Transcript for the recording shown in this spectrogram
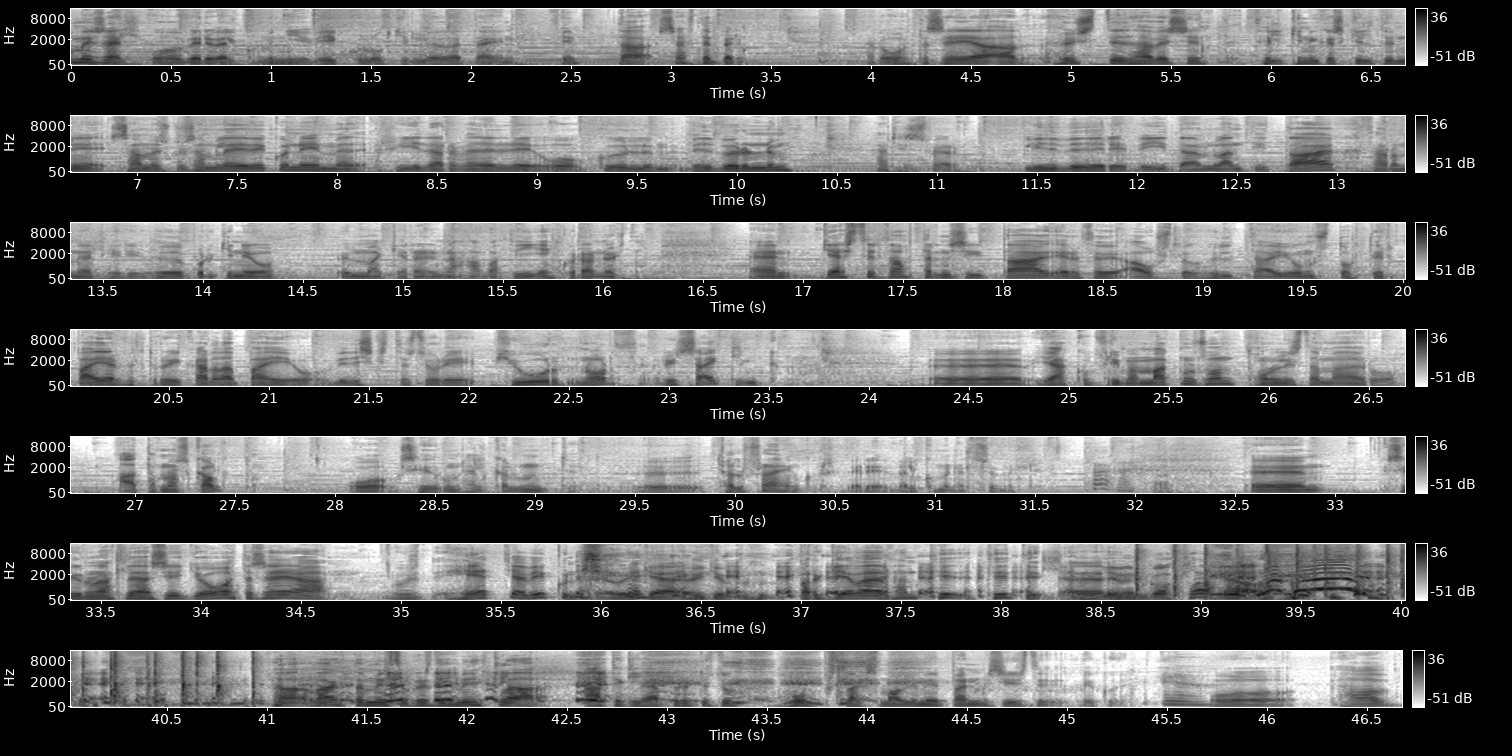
Komið sæl og verið velkomin í vikulóki lögadaginn 5. september. Það er óvægt að segja að haustið hafi sýnt tilkynningaskildunni samvinsku samleiði vikunni með hríðarveðri og gulum viðvörunum. Það er hins vegar blíðviðri viða um land í dag, þar á meðal hér í höfuborginni og um að gera reyna að hafa því einhverja nöytt. En gestir þáttarins í dag eru þau Áslögu Hulda Jónsdóttir, bæjarfulltrú í Garðabæ og viðskiptastjóri Pure North Recycling. Uh, Jakob Fríman Magnússon, tónlistamæður og aðtamnarskáld og Sigrún Helga Lund, uh, tölfræðingur, verið velkomin alls sömul. Um, Sigrún ætlaði að sé ekki óvægt að segja hetja vikunar, ef við ekki, ekki bara gefa þér þann titil. Það er gefinn gott klart. Það vakt að minnst okkur mikla aðtekli, það brutist úr hópslagsmáli með bænum í síðustu viku Já. og það var,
